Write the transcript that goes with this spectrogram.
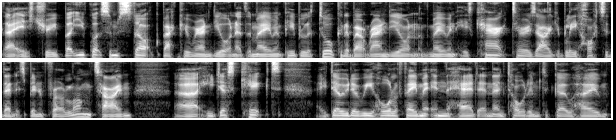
That is true. But you've got some stock back in Randy Orton at the moment. People are talking about Randy Orton at the moment. His character is arguably hotter than it's been for a long time. Uh, he just kicked a WWE Hall of Famer in the head and then told him to go home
